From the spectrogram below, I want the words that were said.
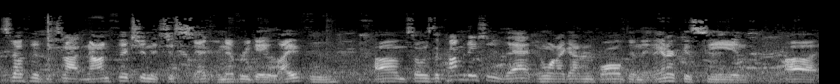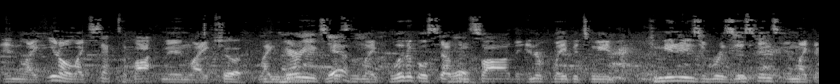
stuff that's not nonfiction. It's just set in everyday life. Um, so it was the combination of that and when I got involved in the anarchist scene, uh, and like, you know, like Seth Tobocman, like, Sure. like very Yeah. like political stuff Yeah. and saw the interplay between communities of resistance and like the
